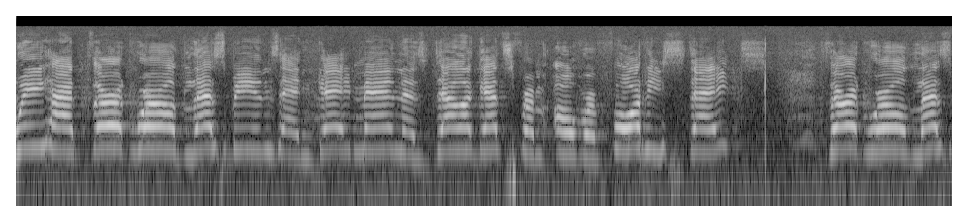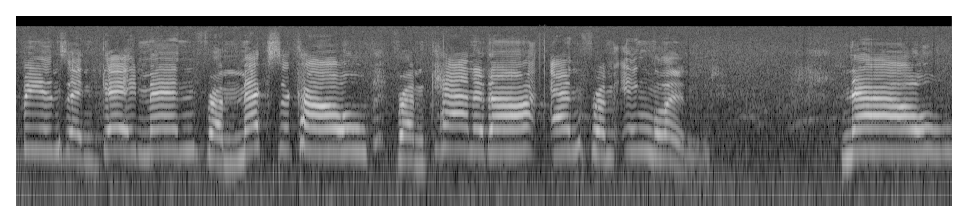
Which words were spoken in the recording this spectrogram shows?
We had third world lesbians and gay men as delegates from over 40 states. Third world lesbians and gay men from Mexico, from Canada, and from England. Now,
